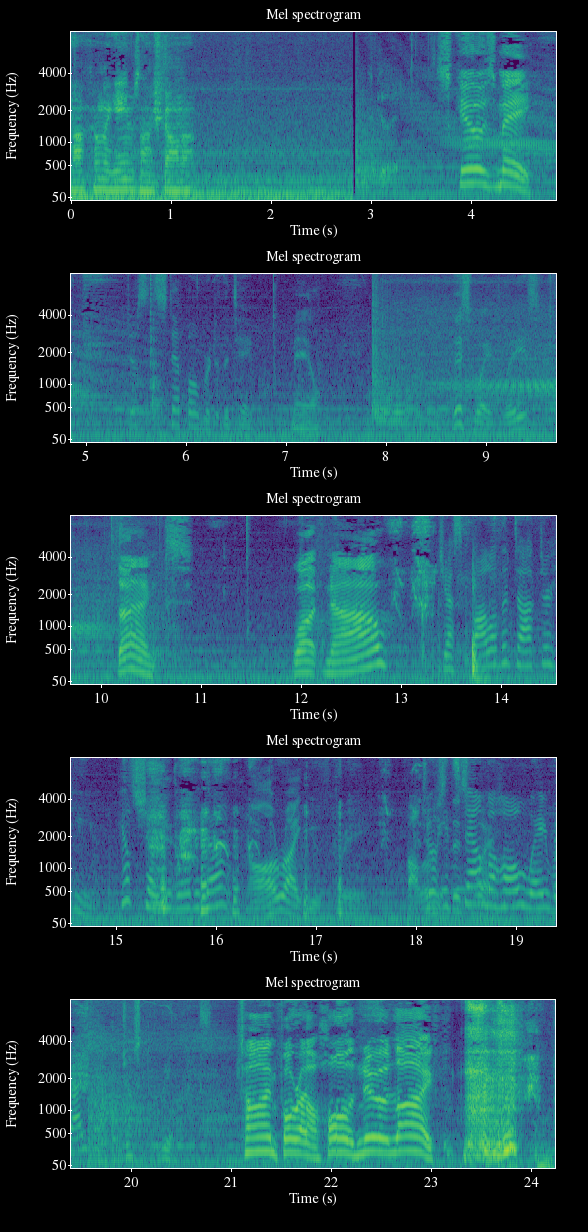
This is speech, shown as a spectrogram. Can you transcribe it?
how come the game's not showing up. Excuse me. Just step over to the table, male. This way, please. Thanks. What now? Just follow the doctor here. He'll show you where to go. All right, you three. Follow Just me it's down way. the hallway right now. Just relax. Time for a whole new life.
